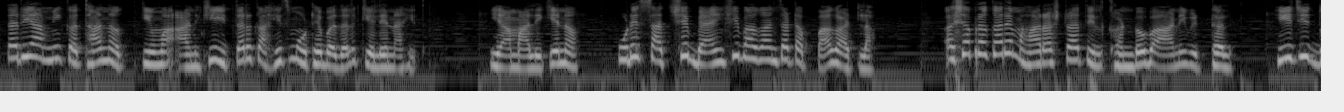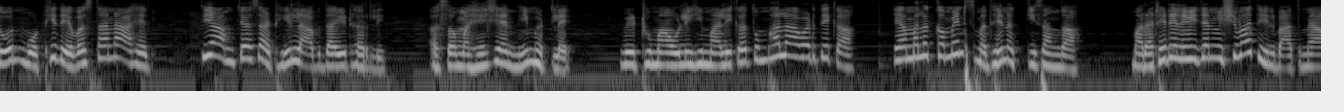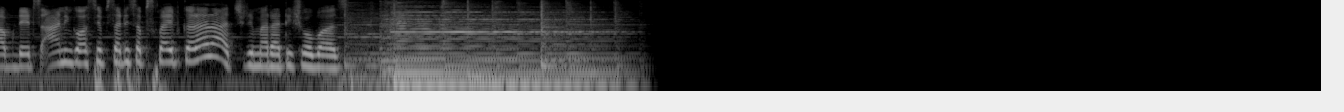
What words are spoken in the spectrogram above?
तरी आम्ही कथानक किंवा आणखी इतर काहीच मोठे बदल केले नाहीत. या मालिकेनं पुढे सातशे ब्याऐंशी भागांचा टप्पा गाठला. अशा प्रकारे महाराष्ट्रातील खंडोबा आणि विठ्ठल ही जी दोन मोठी देवस्थानं आहेत ती आमच्यासाठी लाभदायी ठरली असं महेश यांनी म्हटलंय. विठू माऊली ही मालिका तुम्हाला आवडते का? हे आम्हाला कमेंट्समध्ये नक्की सांगा. मराठी टेलिव्हिजन विश्वातील बातम्या अपडेट्स आणि गॉसिपसाठी सबस्क्राईब करा राजश्री मराठी शोबज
